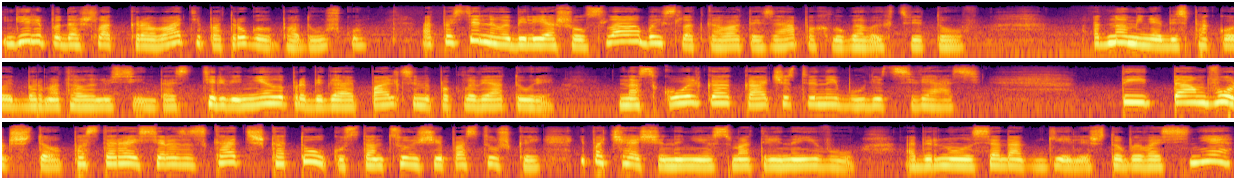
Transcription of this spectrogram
Геля подошла к кровати, потрогала подушку. От постельного белья шел слабый, сладковатый запах луговых цветов. «Одно меня беспокоит», — бормотала Люсинда, стервенела, пробегая пальцами по клавиатуре. «Насколько качественной будет связь?» «Ты там вот что! Постарайся разыскать шкатулку с танцующей пастушкой и почаще на нее смотри наяву!» Обернулась она к Геле, чтобы во сне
